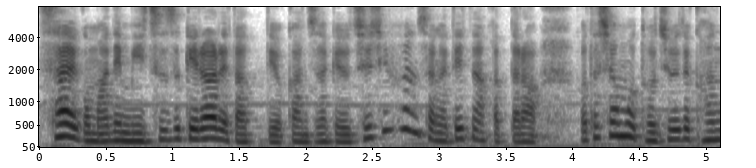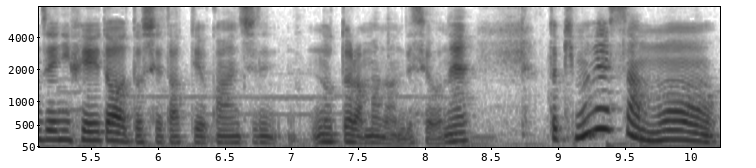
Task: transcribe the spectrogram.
最後まで見続けられたっていう感じだけどチュジフンさんが出てなかったら私はもう途中で完全にフェードアウトしてたっていう感じのドラマなんですよね。とキム・ヘスさんも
